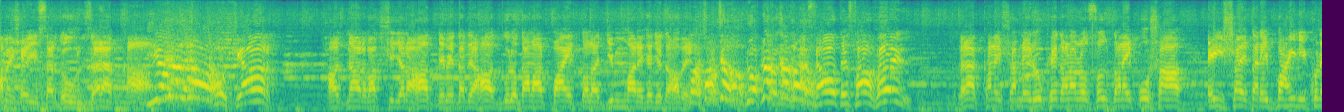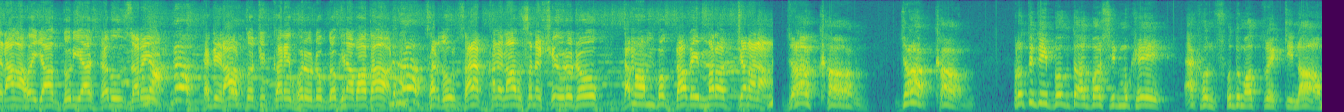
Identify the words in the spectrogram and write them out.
আমি সেই সার্দুল জারাক খান। হুঁশিয়ার খাজনার বাক্সে যারা হাত দেবে তাদের হাতগুলোকে আমার পায়ের তলায় জিম্মা রেখে যেতে হবে। সামনে রুখে দাঁড়ানো সুলতানের পোষা এই শয়তানের বাহিনী খুলে রাঙা হয়ে যাক দরিয়া সবুজ যাবে। এদের আর্ত চিৎকারে ভরে উঠুক দক্ষিণা বাতার সার্দুল খানের নাম শুনে শিউরে উঠুক তাম বগদাদে মারাজ জানানা জারাক খান জারাক খান। প্রতিটি বগদাদবাসীর মুখে এখন শুধুমাত্র একটি নাম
